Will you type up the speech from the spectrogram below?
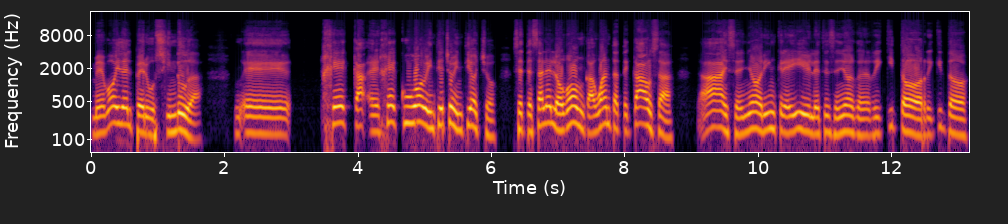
Me voy del Perú, sin duda. Eh, GK, eh, GQO 2828. Se te sale Logonca, aguántate, causa. Ay, señor, increíble este señor, riquito, riquito.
